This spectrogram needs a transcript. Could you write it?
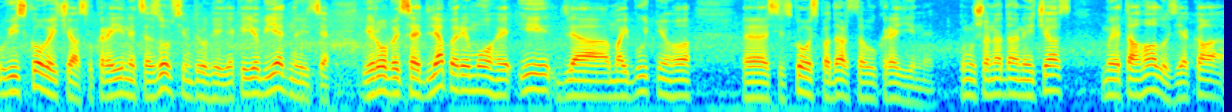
У військовий час українець це зовсім другий, який об'єднується і робить це для перемоги і для майбутнього е, сільського господарства України. Тому що на даний час ми та галузь, яка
